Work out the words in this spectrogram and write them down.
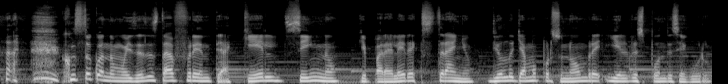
Justo cuando Moisés está frente a aquel signo que para él era extraño, Dios lo llama por su nombre y él responde seguro.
